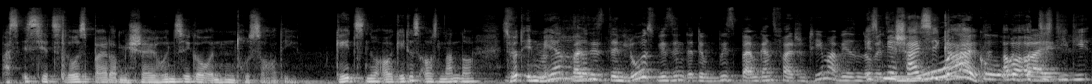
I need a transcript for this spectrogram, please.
Was ist jetzt los bei der Michelle Hunziker und dem Trussardi? Geht's nur, geht es auseinander? Es wird in mehreren... Was ist denn los? Wir sind, du bist beim ganz falschen Thema. Wir sind doch Ist mir scheißegal. Aber das die, die,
